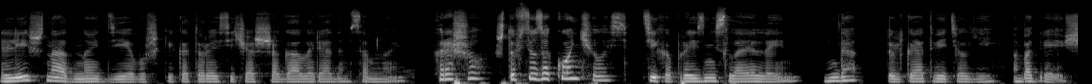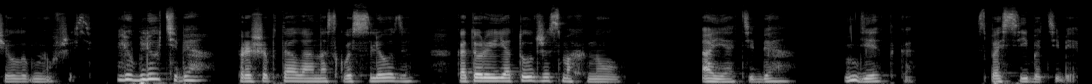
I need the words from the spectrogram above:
лишь на одной девушке, которая сейчас шагала рядом со мной. «Хорошо, что все закончилось», – тихо произнесла Элейн. «Да», – только и ответил ей, ободряюще улыбнувшись. «Люблю тебя», – прошептала она сквозь слезы, которые я тут же смахнул. А я тебя, детка. Спасибо тебе.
